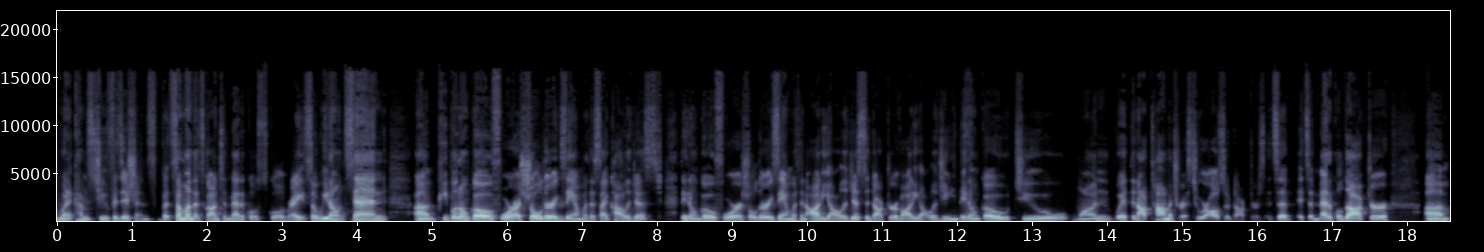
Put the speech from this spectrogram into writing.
when it comes to physicians, but someone that's gone to medical school, right? So we don't send um, people don't go for a shoulder exam with a psychologist. They don't go for a shoulder exam with an audiologist, a doctor of audiology. They don't go to one with an optometrist, who are also doctors. It's a it's a medical doctor um,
